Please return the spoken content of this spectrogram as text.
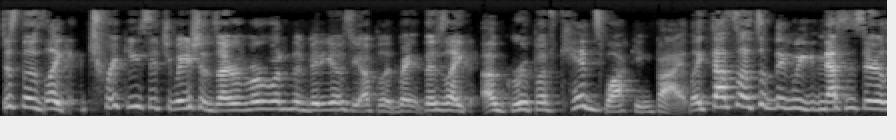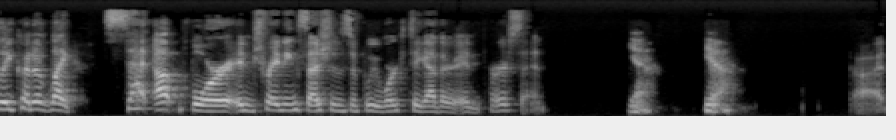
just those like tricky situations. I remember one of the videos you uploaded, right? There's like a group of kids walking by. Like that's not something we necessarily could have like set up for in training sessions if we worked together in person. Yeah. Yeah. God.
